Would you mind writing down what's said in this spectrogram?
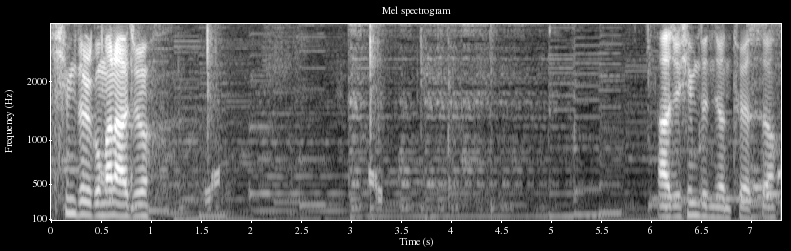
힘들구만 아주. 아주 힘든 전투였어.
